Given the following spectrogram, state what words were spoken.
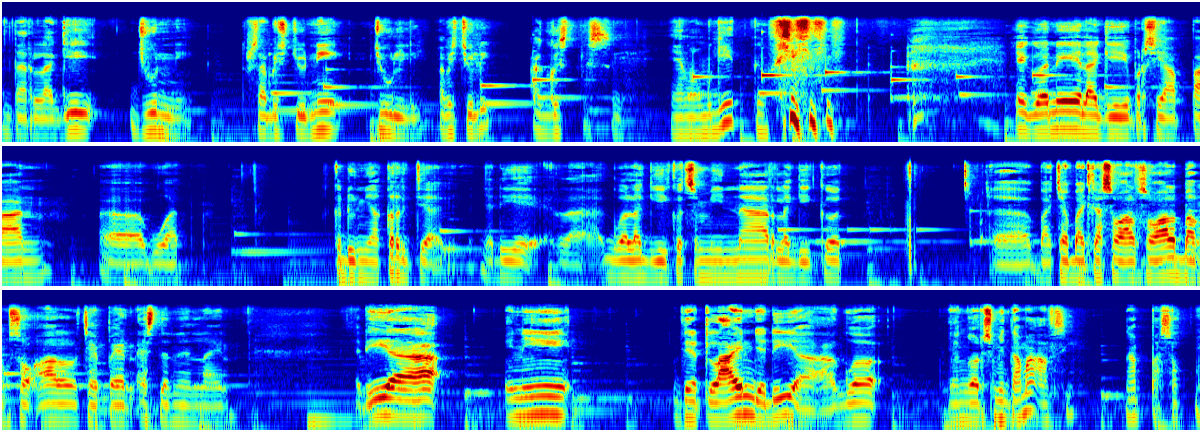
Bentar lagi Juni. Terus habis Juni, Juli. Habis Juli, Agustus. Ya, emang begitu. ya gue nih lagi persiapan uh, buat ke dunia kerja. Gitu. Jadi gue lagi ikut seminar, lagi ikut uh, baca-baca soal-soal, bang soal CPNS dan lain-lain. Jadi ya ini deadline jadi ya gue yang gak harus minta maaf sih. Napa sok.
